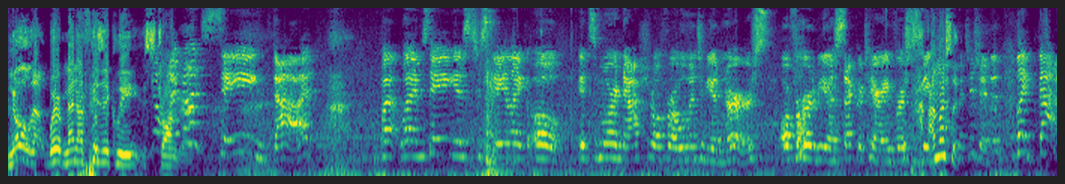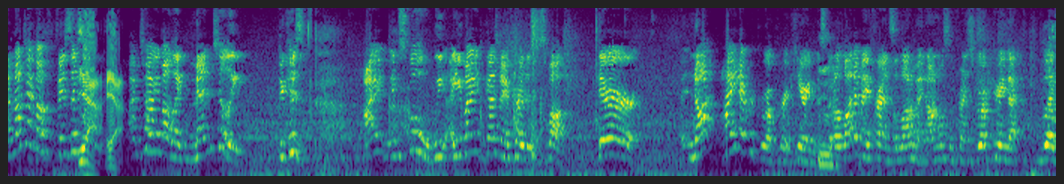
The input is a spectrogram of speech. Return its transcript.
no that we're, men are physically stronger. No, I'm not saying that. But what I'm saying is to say like, oh, it's more natural for a woman to be a nurse or for her to be a secretary versus being a mathematician. Like that. I'm not talking about physically. Yeah, yeah. I'm talking about like mentally because I in school we you might you guys may have heard this as well. There not I never grew up hearing this, Mm. but a lot of my friends, a lot of my non-Muslim friends grew up hearing that like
